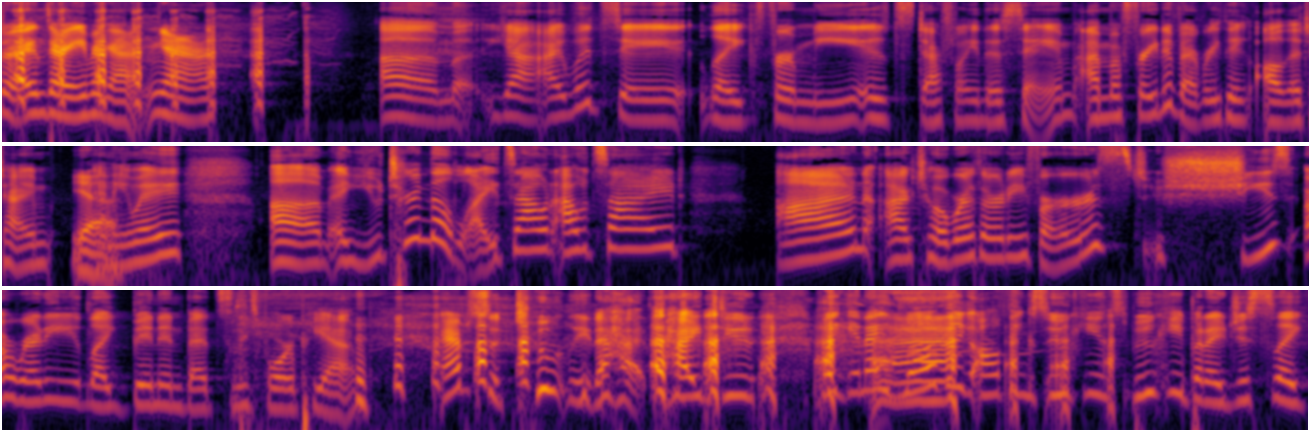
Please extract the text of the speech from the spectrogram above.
right. I'm sorry. I forgot. Yeah. Um, yeah, I would say like for me, it's definitely the same. I'm afraid of everything all the time. Yeah. Anyway. Um, and you turn the lights out outside on October 31st, she's already like been in bed since 4 p.m. Absolutely not. I do like, and I love like all things spooky and spooky, but I just like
